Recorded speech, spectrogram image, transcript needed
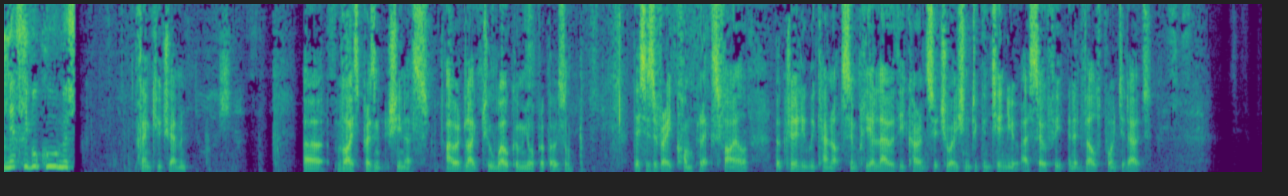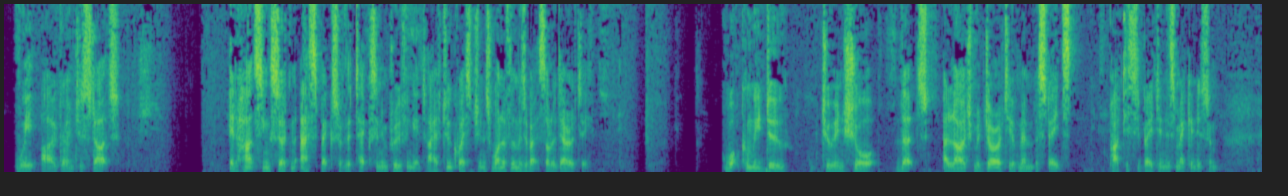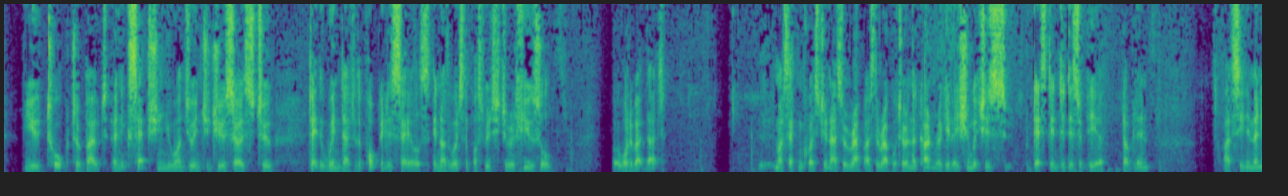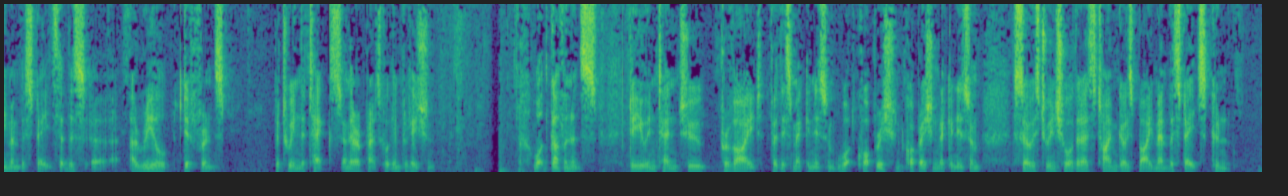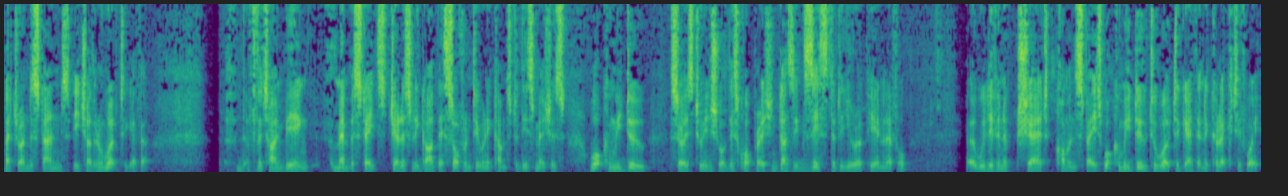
Merci beaucoup, monsieur. Thank you, Chairman. Uh, Vice President Schinas, I would like to welcome your proposal. This is a very complex file, but clearly we cannot simply allow the current situation to continue. As Sophie in 't Veld pointed out, we are going to start enhancing certain aspects of the text and improving it. I have two questions. One of them is about solidarity. What can we do to ensure that a large majority of member states participate in this mechanism? You talked about an exception you want to introduce so as to take the wind out of the populist sails, in other words, the possibility to refusal. What about that? my second question, as, rap, as the rapporteur in the current regulation, which is destined to disappear, Dublin, I've seen in many member states that there's uh, a real difference between the text and there are practical implications. What governance do you intend to provide for this mechanism? What cooperation cooperation mechanism so as to ensure that as time goes by, member states can better understand each other and work together? for the time being, member states jealously guard their sovereignty when it comes to these measures. What can we do so as to ensure this cooperation does exist at a European level? Uh, we live in a shared common space. What can we do to work together in a collective way?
